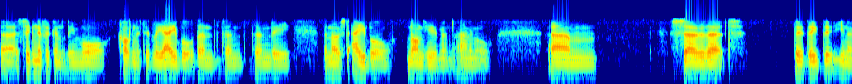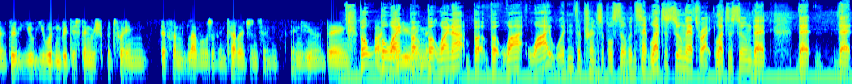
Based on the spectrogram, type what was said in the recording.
uh, significantly more cognitively able than than than the the most able non-human animal. Um, so that the, the, the you know the, you you wouldn't be distinguished between different levels of intelligence in, in human beings. But by, but why but, but why not? But but why why wouldn't the principle still be the same? Let's assume that's right. Let's assume that that that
